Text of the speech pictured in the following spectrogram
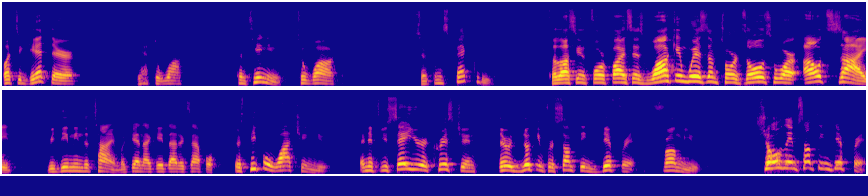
But to get there, we have to walk, continue to walk circumspectly. Colossians 4 5 says, Walk in wisdom towards those who are outside, redeeming the time. Again, I gave that example. There's people watching you. And if you say you're a Christian, they're looking for something different from you. Show them something different.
